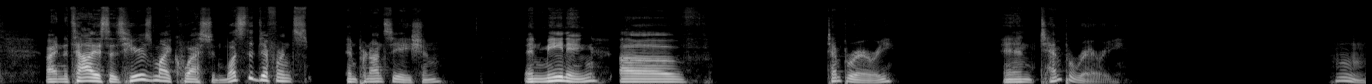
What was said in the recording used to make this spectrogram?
All right, Natalia says, here's my question. What's the difference in pronunciation and meaning of temporary and temporary? Hmm.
